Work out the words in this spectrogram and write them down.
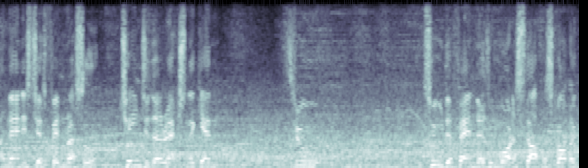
And then it's just Finn Russell change of direction again through two defenders. And what a start for Scotland.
